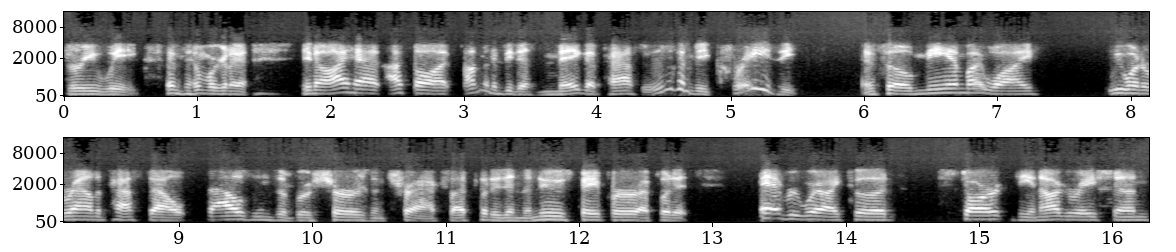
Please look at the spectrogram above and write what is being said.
three weeks. And then we're gonna you know, I had I thought I'm gonna be this mega pastor. This is gonna be crazy. And so me and my wife, we went around and passed out thousands of brochures and tracts. I put it in the newspaper, I put it everywhere I could, start the inauguration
